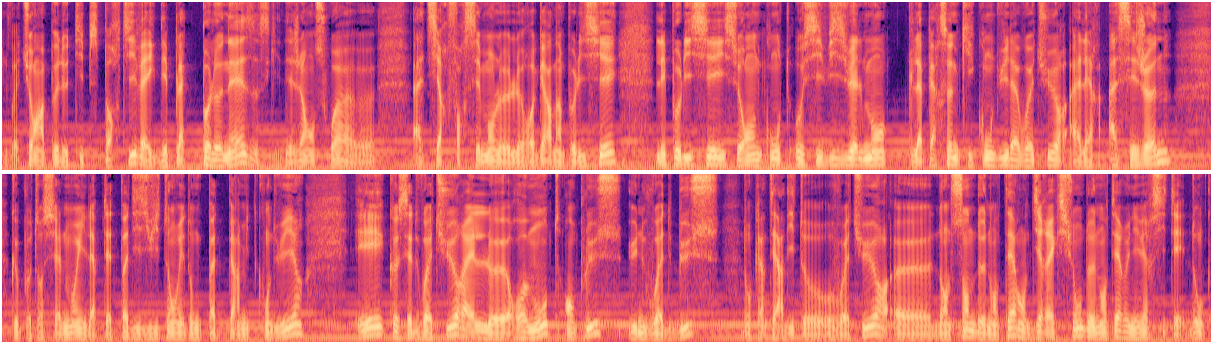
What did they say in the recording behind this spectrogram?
une voiture un peu de type sportive avec des plaques polonaises, ce qui déjà en soi euh, attire forcément le, regard d'un policier. Les policiers, ils se rendent compte aussi visuellement que la personne qui conduit la voiture a l'air assez jeune, que potentiellement il a peut-être pas 18 ans et donc pas de permis de conduire, et que cette voiture, elle euh, remonte en plus une voie de bus, donc interdite aux, voitures, euh, dans le centre de Nanterre en direction de Nanterre Université. Donc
